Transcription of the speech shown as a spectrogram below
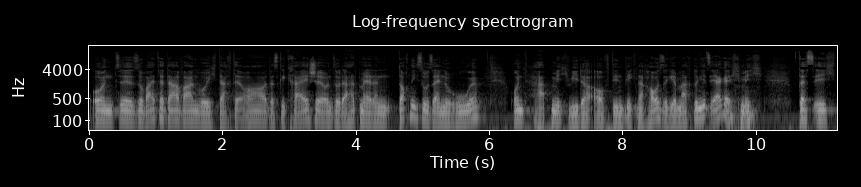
und äh, so weiter da waren, wo ich dachte, oh, das Gekreische und so, da hat man ja dann doch nicht so seine Ruhe und habe mich wieder auf den Weg nach Hause gemacht. Und jetzt ärgere ich mich, dass ich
